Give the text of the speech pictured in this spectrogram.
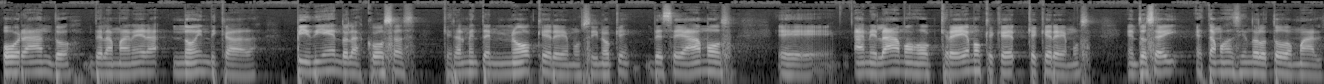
orando de la manera no indicada, pidiendo las cosas que realmente no queremos, sino que deseamos, eh, anhelamos o creemos que, que, queremos, entonces ahí estamos haciéndolo todo mal,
